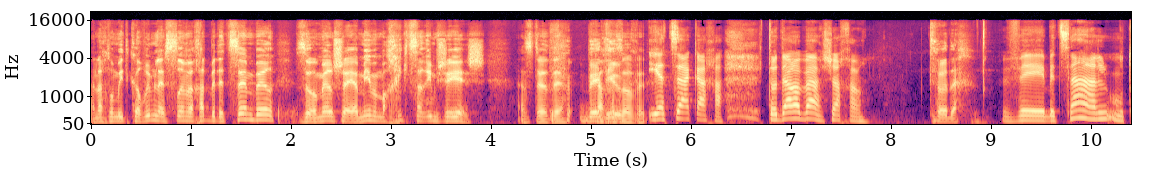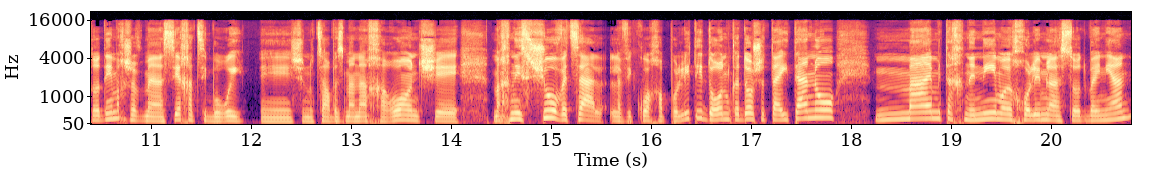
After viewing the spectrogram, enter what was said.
אנחנו מתקרבים ל-21 בדצמבר, זה אומר שהימים הם הכי קצרים שיש. אז אתה יודע, ככה זה עובד. יצא ככה. תודה רבה, שחר. תודה. ובצה"ל מוטרדים עכשיו מהשיח הציבורי אה, שנוצר בזמן האחרון, שמכניס שוב את צה"ל לוויכוח הפוליטי. דורון קדוש, אתה איתנו, מה הם מתכננים או יכולים לעשות בעניין?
